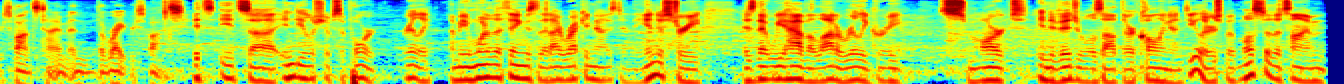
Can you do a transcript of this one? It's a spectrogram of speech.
response time and the right response? It's it's uh, in dealership support, really. I mean, one of the things that I recognized in the industry is that we have a lot of really great, smart individuals out there calling on dealers, but most of the time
